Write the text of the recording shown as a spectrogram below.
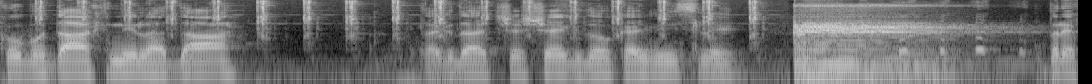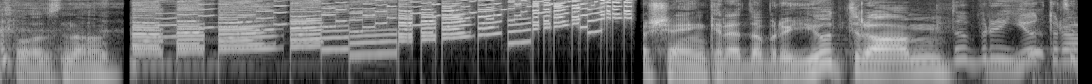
ko bo dahnila, da. Tako da, če še kdo kaj misli, prepozno. Še enkrat dobro jutro. Dobro jutro.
